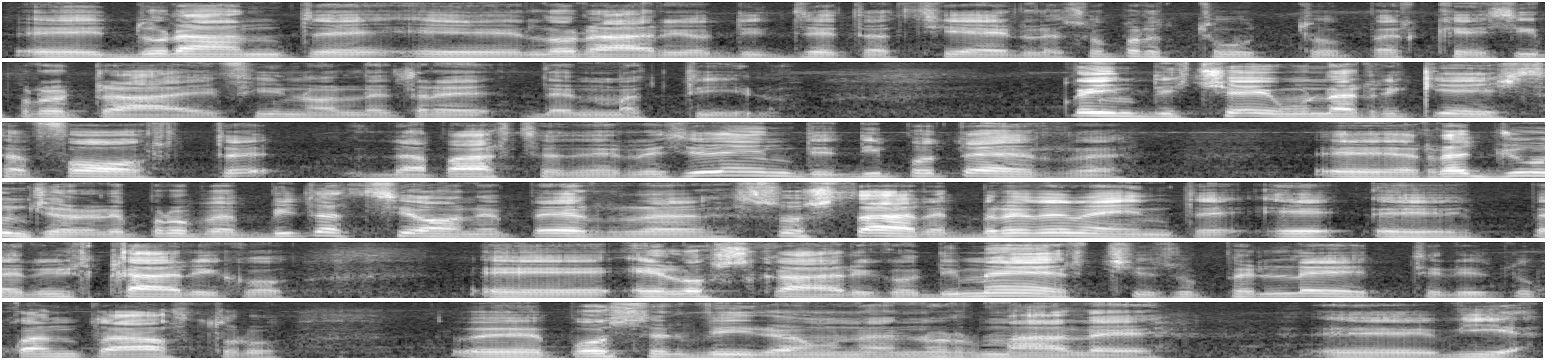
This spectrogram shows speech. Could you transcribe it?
eh, durante eh, l'orario di ZTL, soprattutto perché si protrae fino alle 3 del mattino. Quindi c'è una richiesta forte da parte dei residenti di poter eh, raggiungere le proprie abitazioni per sostare brevemente e, e per il carico eh, e lo scarico di merci, suppellettili, tutto quanto altro eh, può servire a una normale eh, via.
